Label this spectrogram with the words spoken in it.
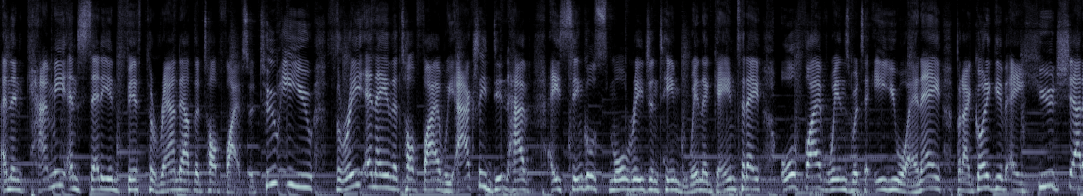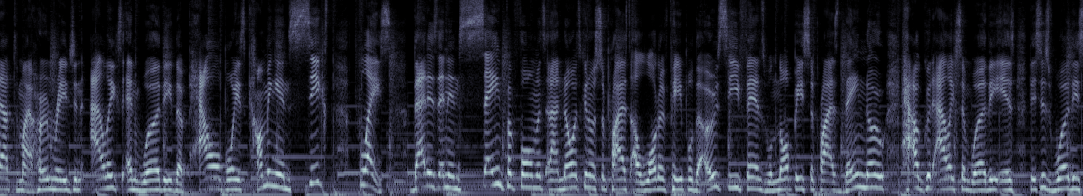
And then Cami and Seti in fifth to round out the top five. So two EU, three NA in the top five. We actually didn't have a single small region team win a game today. All five wins were to EU or NA, but I got to give a huge shout out to my home region, Alex and Worthy, the Power Boys coming in sixth place. That is an insane performance, and I know it's going to surprise a lot of people. The OC fans will not be surprised. They know how good Alex and Worthy is. This is Worthy's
